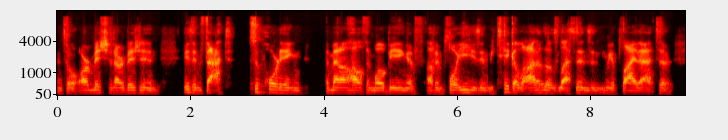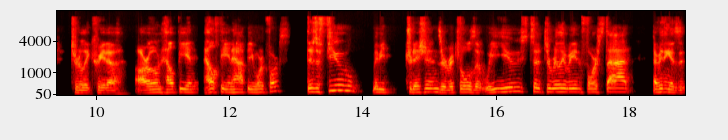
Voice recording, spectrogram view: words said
And so our mission, our vision is in fact supporting the mental health and well-being of, of employees. And we take a lot of those lessons and we apply that to to really create a our own healthy and healthy and happy workforce. There's a few maybe traditions or rituals that we use to, to really reinforce that. Everything is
